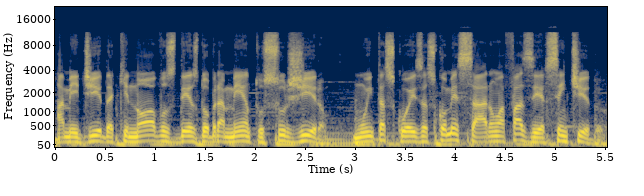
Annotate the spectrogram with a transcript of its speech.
À medida que novos desdobramentos surgiram, muitas coisas começaram a fazer sentido.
